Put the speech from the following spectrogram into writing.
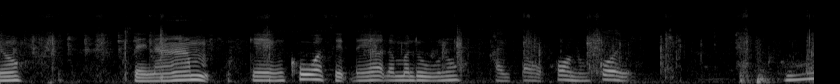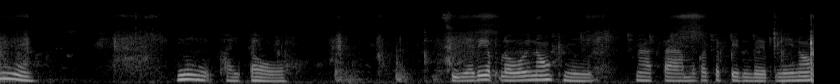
เนาะใส่น้ำแกงคั่วเสร็จแล้วเรามาดูเนาะ ไข่ตอกพ่อน้องก้อยนี่ไข่ต่อเสียเรียบร้อยเนาะนี่หน้าตามันก็จะเป็นแบบนี้เนาะ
